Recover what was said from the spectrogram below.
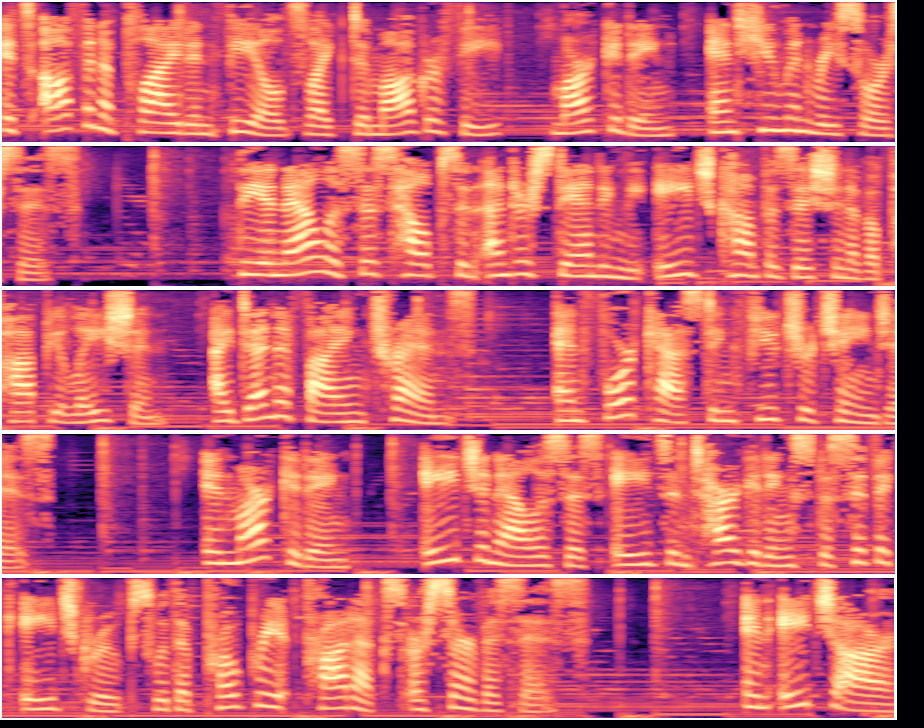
It's often applied in fields like demography, marketing, and human resources. The analysis helps in understanding the age composition of a population, identifying trends, and forecasting future changes. In marketing, age analysis aids in targeting specific age groups with appropriate products or services. In HR,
